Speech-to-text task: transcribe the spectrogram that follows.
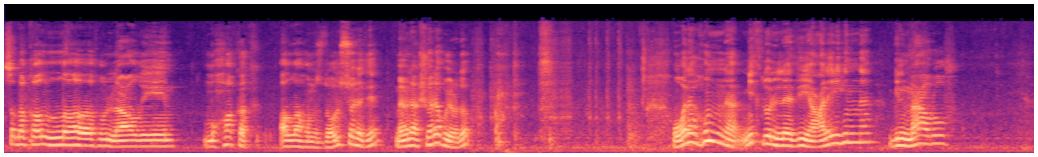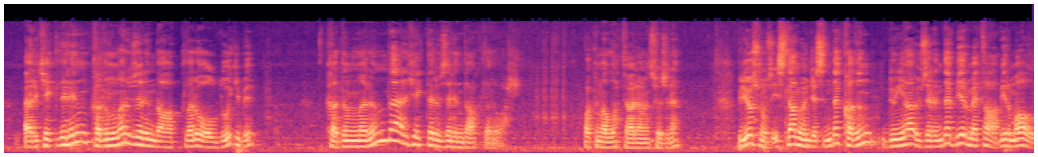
Sadakallahul azim. Muhakkak Allah'ımız doğru söyledi. Mevla şöyle buyurdu. وَلَهُنَّ مِثْلُ الَّذ۪ي عَلَيْهِنَّ بِالْمَعْرُوفِ Erkeklerin kadınlar üzerinde hakları olduğu gibi kadınların da erkekler üzerinde hakları var. Bakın Allah Teala'nın sözüne. Biliyorsunuz İslam öncesinde kadın dünya üzerinde bir meta, bir mal,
